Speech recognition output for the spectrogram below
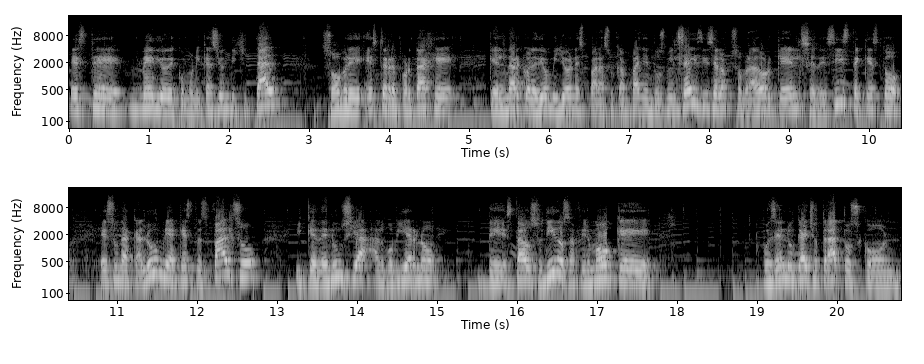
este medio de comunicación digital, sobre este reportaje que el narco le dio millones para su campaña en 2006. Dice López Obrador que él se desiste, que esto es una calumnia, que esto es falso y que denuncia al gobierno de Estados Unidos. Afirmó que pues él nunca ha hecho tratos con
